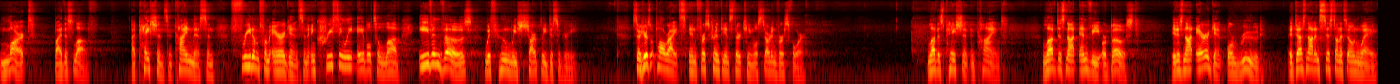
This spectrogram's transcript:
marked by this love, by patience and kindness and freedom from arrogance, and increasingly able to love even those with whom we sharply disagree. So here's what Paul writes in 1 Corinthians 13. We'll start in verse 4. Love is patient and kind. Love does not envy or boast. It is not arrogant or rude. It does not insist on its own way.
